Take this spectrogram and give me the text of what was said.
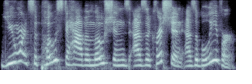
you weren't supposed to have emotions as a Christian, as a believer.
